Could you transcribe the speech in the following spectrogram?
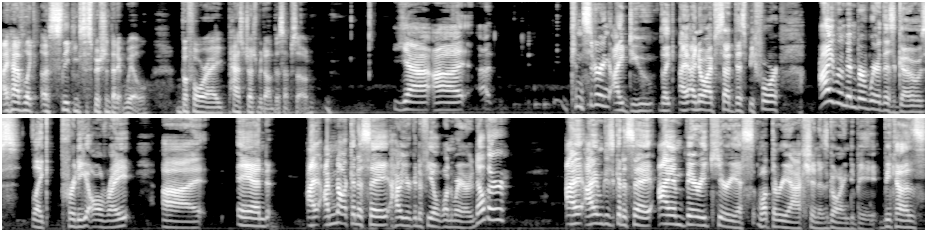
I have like a sneaking suspicion that it will before I pass judgment on this episode. Yeah, uh, considering I do like, I, I know I've said this before. I remember where this goes, like pretty all right. Uh, and I I'm not gonna say how you're gonna feel one way or another. I I'm just gonna say I am very curious what the reaction is going to be because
